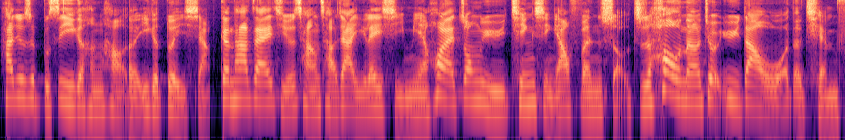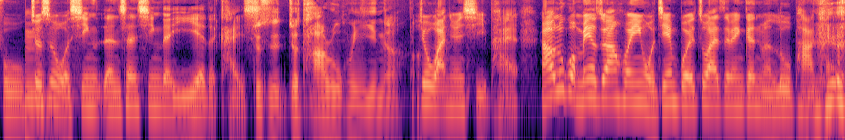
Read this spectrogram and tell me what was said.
他就是不是一个很好的一个对象，跟他在一起就常吵架，以泪洗面。后来终于清醒要分手之后呢，就遇到我的前夫，嗯、就是我新人生新的一页的开始，就是就踏入婚姻了，就完全洗牌。然后如果没有这段婚姻，我今天不会坐在这边跟你们录 podcast。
